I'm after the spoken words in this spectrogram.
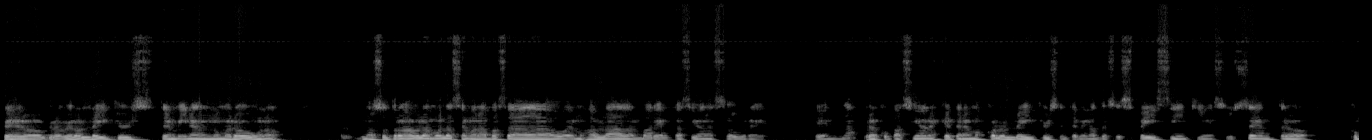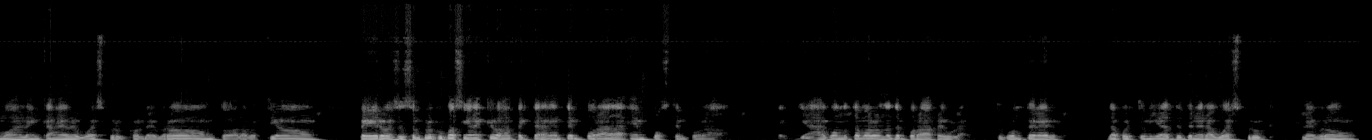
pero creo que los Lakers terminan número uno. Nosotros hablamos la semana pasada o hemos hablado en varias ocasiones sobre las preocupaciones que tenemos con los Lakers en términos de su spacing, quién es su centro, cómo es el encaje de Westbrook con LeBron, toda la cuestión. Pero esas son preocupaciones que los afectarán en temporada, en postemporada. Ya cuando estamos hablando de temporada regular, tú con tener la oportunidad de tener a Westbrook, LeBron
